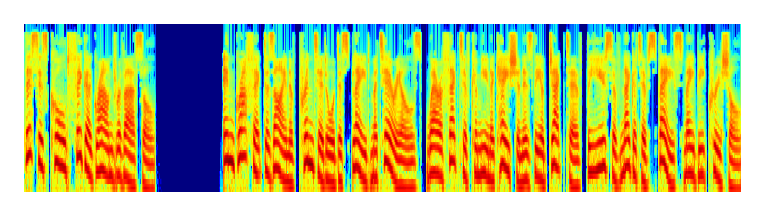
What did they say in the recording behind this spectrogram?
This is called figure ground reversal. In graphic design of printed or displayed materials, where effective communication is the objective, the use of negative space may be crucial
